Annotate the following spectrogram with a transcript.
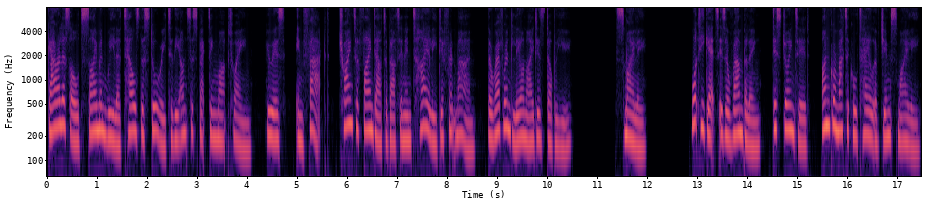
garrulous old Simon Wheeler tells the story to the unsuspecting Mark Twain, who is, in fact, trying to find out about an entirely different man, the Reverend Leonidas W. Smiley. What he gets is a rambling, disjointed, ungrammatical tale of Jim Smiley,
